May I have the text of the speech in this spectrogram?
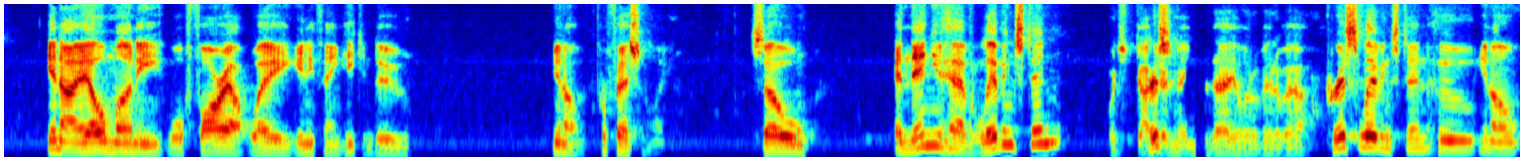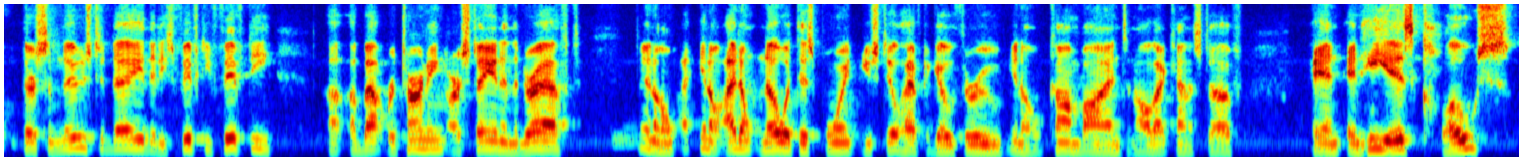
NIL money will far outweigh anything he can do, you know, professionally. So, and then you have Livingston, which got Chris, good news today a little bit about Chris Livingston, who, you know, there's some news today that he's 50 50 uh, about returning or staying in the draft. You know, I- you know, I don't know at this point. You still have to go through, you know, combines and all that kind of stuff, and and he is close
